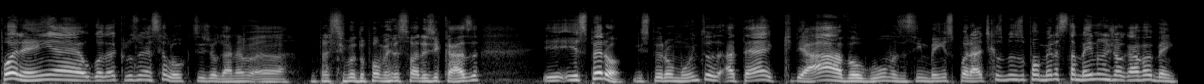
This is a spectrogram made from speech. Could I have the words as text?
Porém, é, o Godoy Cruz não ia ser louco de jogar né, uh, pra cima do Palmeiras fora de casa. E, e, esperou, esperou muito, até criava algumas, assim, bem esporádicas, mas o Palmeiras também não jogava bem.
